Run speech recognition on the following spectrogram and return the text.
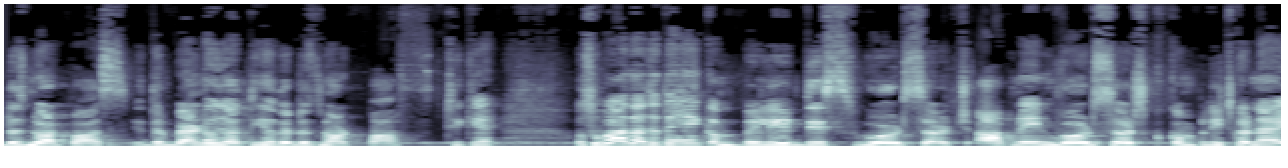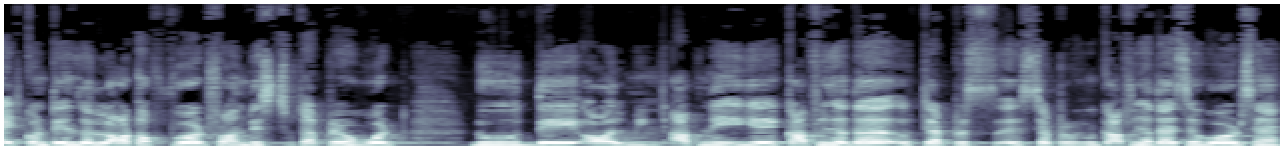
does not pass इधर बैंड हो जाती है, उधर डज नॉट पास ठीक है? उसके बाद आ जाते हैं कंप्लीट दिस वर्ड सर्च आपने इन वर्ड सर्च को कंप्लीट करना है. It contains a lot of word from this chapter what do they all mean आपने ये काफ़ी ज़्यादा चैप्टर्स इस चैप्टर में काफ़ी ज़्यादा ऐसे वर्ड्स हैं,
